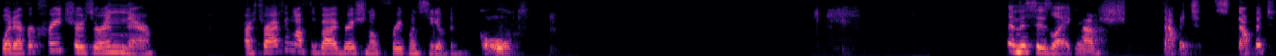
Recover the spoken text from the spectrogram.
Whatever creatures are in there are thriving off the vibrational frequency of the gold. And this is like, Yeah. stop it, stop it.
